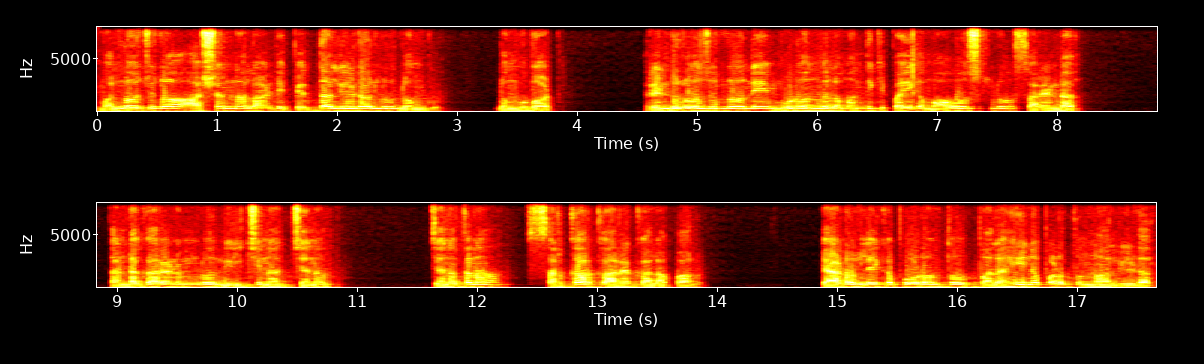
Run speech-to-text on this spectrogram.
మల్లోజుల ఆషన్న లాంటి పెద్ద లీడర్లు లొంగు లొంగుబాటు. రెండు రోజుల్లోనే మూడు వందల మందికి పైగా మావోయిస్టులు సరెండర్. దండకారణంలో నిలిచిన జన జనతన సర్కార్ కార్యకలాపాలు. క్యాడర్ లేకపోవడంతో బలహీనపడుతున్న లీడర్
